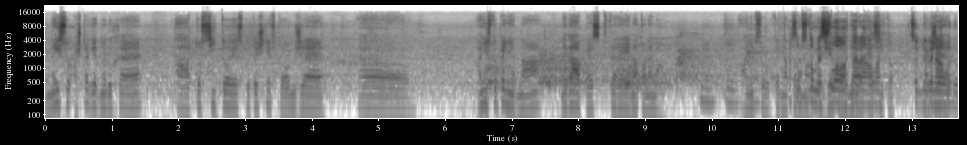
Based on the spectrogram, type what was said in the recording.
Nejsou až tak jednoduché a to síto je skutečně v tom, že e, ani stupeň jedna nedá pes, který na to nemá. Hmm, hmm, ani psov, který na to Já jsem nemá. si to myslela to teda, ale síto. co kdyby Takže náhodou.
